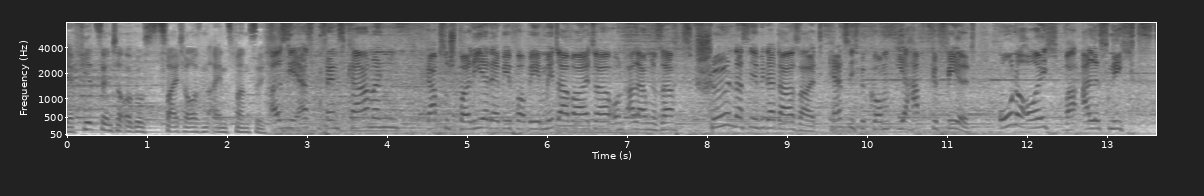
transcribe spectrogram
Der 14. August 2021. Als die ersten Fans kamen, gab es ein Spalier der BVB-Mitarbeiter und alle haben gesagt, schön, dass ihr wieder da seid. Herzlich willkommen, ihr habt gefehlt. Ohne euch war alles nichts.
